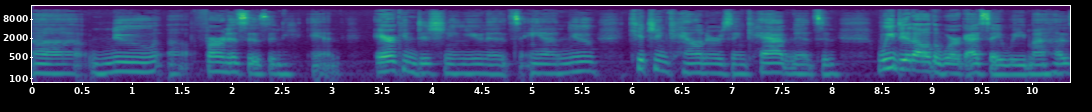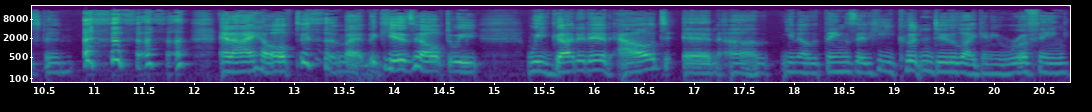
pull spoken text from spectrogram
uh, new uh, furnaces and, and air conditioning units and new kitchen counters and cabinets. And we did all the work. I say we, my husband. and I helped. my, the kids helped. We we gutted it out and um, you know the things that he couldn't do like any roofing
